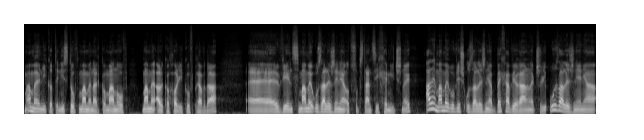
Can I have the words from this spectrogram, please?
Mamy nikotynistów, mamy narkomanów, mamy alkoholików, prawda? E, więc mamy uzależnienia od substancji chemicznych, ale mamy również uzależnienia behawioralne, czyli uzależnienia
